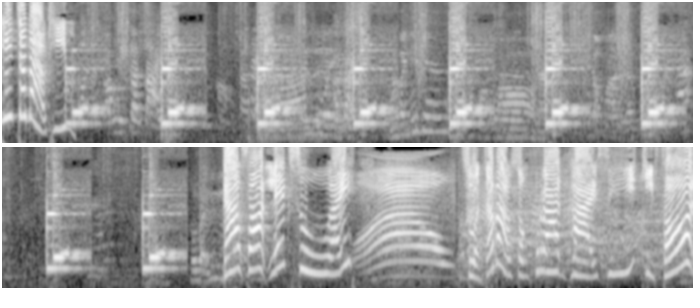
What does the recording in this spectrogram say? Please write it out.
ที่เจ้าบ่าวทีม ก้าวฟอดเลขสวย ส่วนเจ้าบ่าวสงกรานต์พายสีกี่ฟอด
